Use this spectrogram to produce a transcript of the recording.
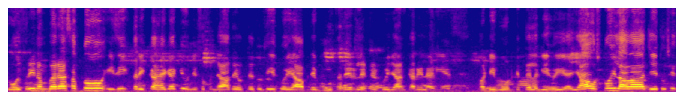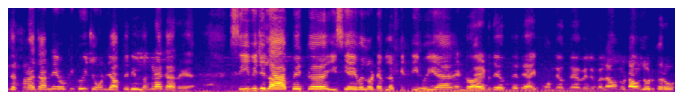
ਟੋਲ ਫ੍ਰੀ ਨੰਬਰ ਹੈ ਸਭ ਤੋਂ ਈਜ਼ੀ ਤਰੀਕਾ ਹੈਗਾ ਕਿ 1950 ਦੇ ਉੱਤੇ ਤੁਸੀਂ ਕੋਈ ਆਪਦੇ ਬੂਥ ਦੇ ਰਿਲੇਟਡ ਕੋਈ ਜਾਣਕਾਰੀ ਲੈਣੀ ਹੈ ਤੁਹਾਡੀ ਵੋਟ ਕਿੱਥੇ ਲੱਗੀ ਹੋਈ ਹੈ ਜਾਂ ਉਸ ਤੋਂ ਇਲਾਵਾ ਜੇ ਤੁਸੀਂ ਦੱਸਣਾ ਚਾਹੁੰਦੇ ਹੋ ਕਿ ਕੋਈ ਚੋਣ ਜ਼ਾਬਤੇ ਦੀ ਉਲੰਘਣਾ ਕਰ ਰਿਹਾ ਹੈ ਸੀ ਵਿਜਿਲ ਐਪ ਇੱਕ ECI ਵੱਲੋਂ ਡਿਵੈਲਪ ਕੀਤੀ ਹੋਈ ਹੈ ਐਂਡਰੋਇਡ ਦੇ ਉੱਤੇ ਤੇ ਆਈਫੋਨ ਦੇ ਉੱਤੇ ਅਵੇਲੇਬਲ ਹੈ ਉਹਨੂੰ ਡਾਊਨਲੋਡ ਕਰੋ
